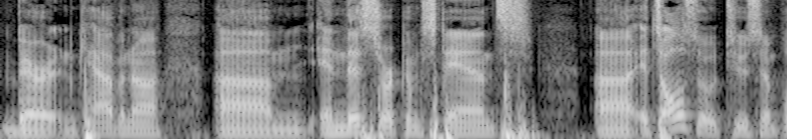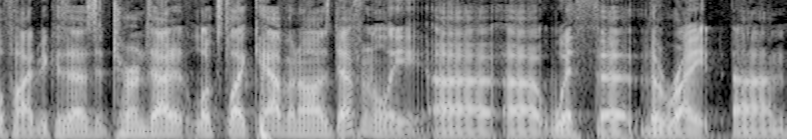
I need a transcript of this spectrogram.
Barrett, and Kavanaugh. Um, in this circumstance, uh, it's also too simplified because, as it turns out, it looks like Kavanaugh is definitely uh, uh, with the, the right. Um,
